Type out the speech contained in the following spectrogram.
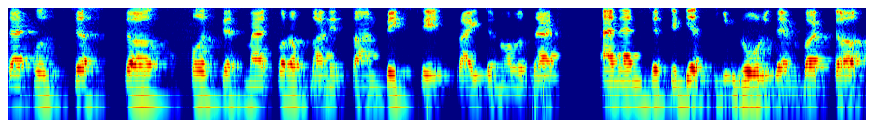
that was just the first test match for Afghanistan, big stage, right, and all of that and then just India steamrolled them. But uh,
